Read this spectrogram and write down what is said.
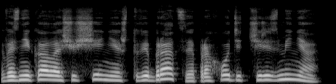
Возникало ощущение, что вибрация проходит через меня.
